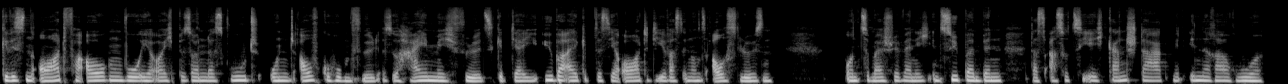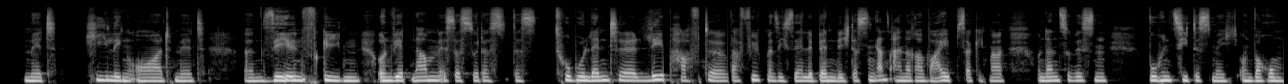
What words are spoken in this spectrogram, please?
gewissen Ort vor Augen, wo ihr euch besonders gut und aufgehoben fühlt, also heimisch fühlt. Es gibt ja überall gibt es ja Orte, die was in uns auslösen. Und zum Beispiel, wenn ich in Zypern bin, das assoziiere ich ganz stark mit innerer Ruhe, mit Healing-Ort, mit ähm, Seelenfrieden. Und Vietnam ist das so das, das turbulente, lebhafte, da fühlt man sich sehr lebendig. Das ist ein ganz anderer Vibe, sag ich mal. Und dann zu wissen, wohin zieht es mich und warum.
